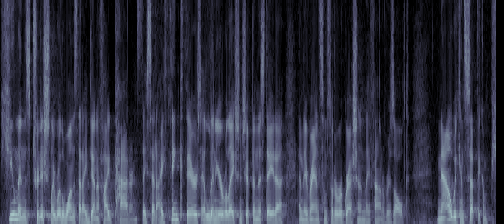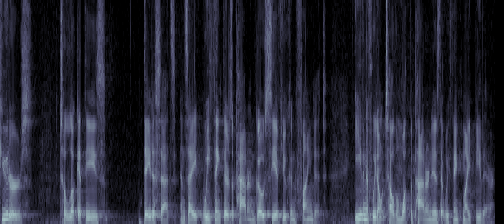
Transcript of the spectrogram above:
Humans traditionally were the ones that identified patterns. They said, I think there's a linear relationship in this data, and they ran some sort of regression and they found a result. Now we can set the computers to look at these data sets and say, we think there's a pattern, go see if you can find it. Even if we don't tell them what the pattern is that we think might be there.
